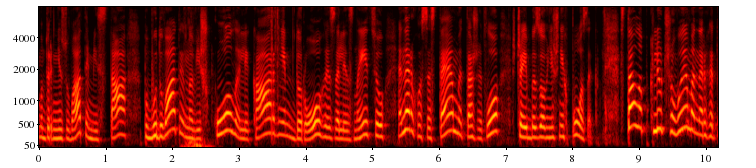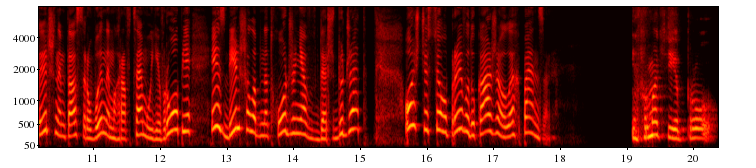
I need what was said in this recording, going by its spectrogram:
модернізувати міста, побудувати нові школи, лікарні, дороги, залізницю, енергосистеми та житло ще й без зовнішніх позик. Стала б ключовим енергетичним та сировинним гравцем у Європі і збільшила б надходження в держбюджет. Ось що з цього приводу каже Олег Пензен. Інформація про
